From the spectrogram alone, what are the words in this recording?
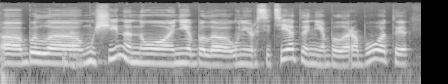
был мужчина, но не было университета, не было работы, а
